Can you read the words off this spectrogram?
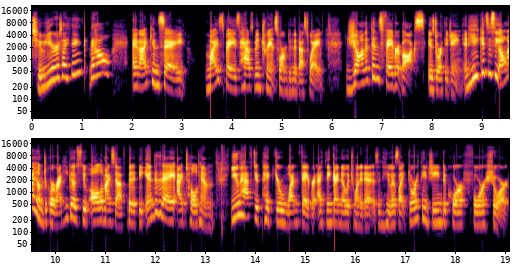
two years, I think, now. And I can say my space has been transformed in the best way. Jonathan's favorite box is Dorothy Jean, and he gets to see all my home decor, right? He goes through all of my stuff, but at the end of the day, I told him, you have to pick your one favorite. I think I know which one it is. And he was like, Dorothy Jean decor for sure.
